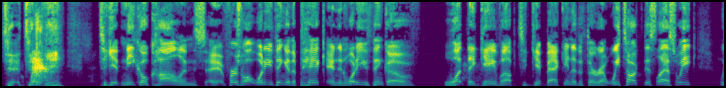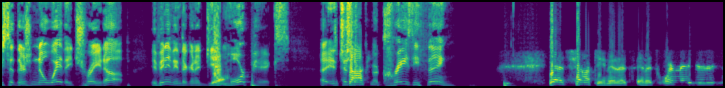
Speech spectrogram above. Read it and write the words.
to to, get, to get Nico Collins. Uh, first of all, what do you think of the pick, and then what do you think of what they gave up to get back into the third round? We talked this last week. We said there's no way they trade up. If anything, they're going to get Yeah. more picks. Uh, it's just a, a crazy thing. Yeah, it's shocking, and it's and it's when they did it, and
